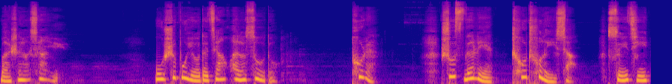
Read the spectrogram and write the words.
马上要下雨。武士不由得加快了速度。突然，淑子的脸抽搐了一下，随即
